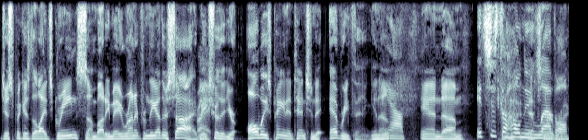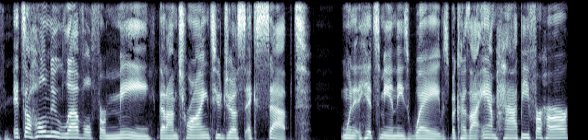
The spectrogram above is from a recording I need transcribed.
just because the light's green, somebody may run it from the other side. Make sure that you're always paying attention to everything, you know? Yeah. And um, It's just a whole new level. It's a whole new level for me that I'm trying to just accept when it hits me in these waves because I am happy for her.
